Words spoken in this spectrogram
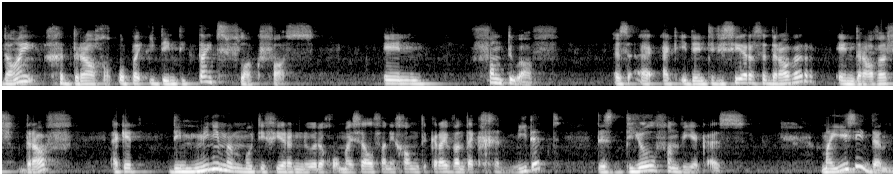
daai gedrag op 'n identiteitsvlak vas. En van toe af is ek, ek identifiseer as 'n drawer en drawers draf. Ek het die minimum motivering nodig om myself aan die gang te kry want ek geniet dit. Dis deel van wie ek is. Maar hier's die ding.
